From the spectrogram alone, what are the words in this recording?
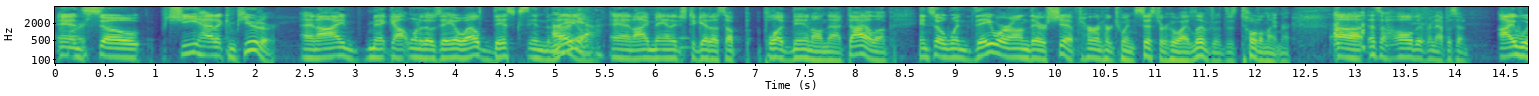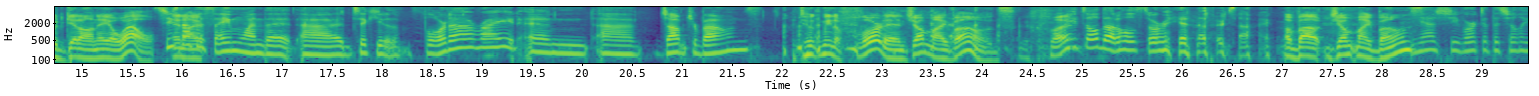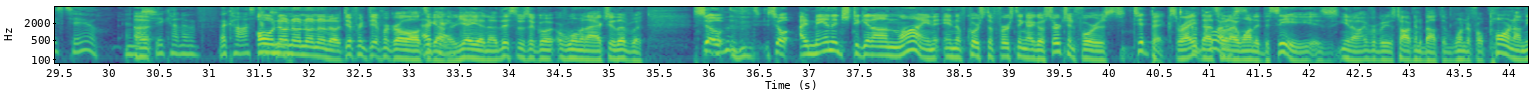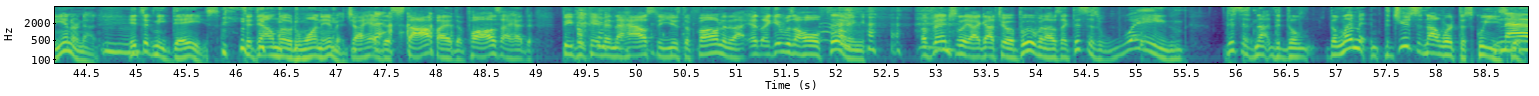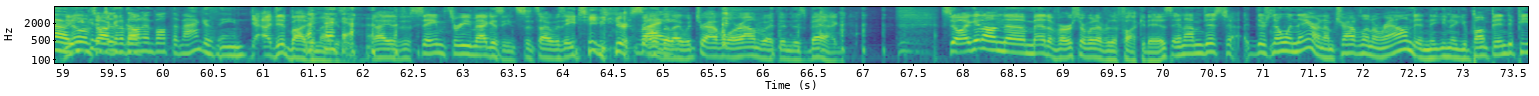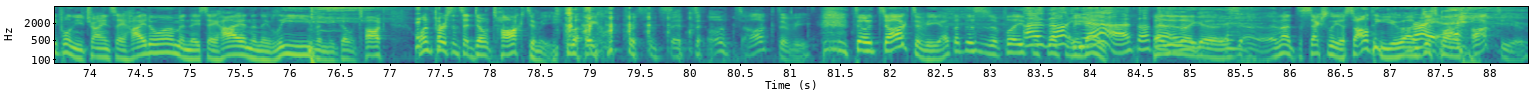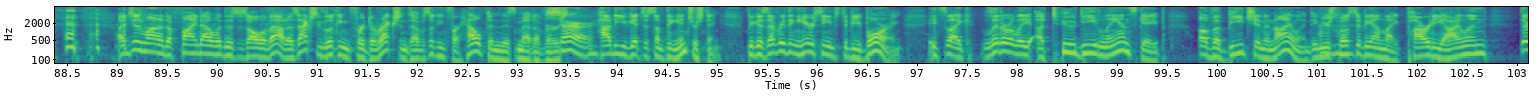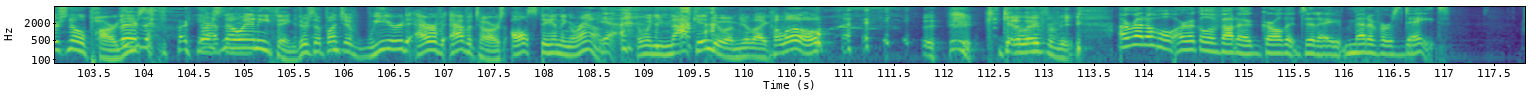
And course. so she had a computer, and I ma- got one of those AOL discs in the Oh, mail, yeah. and I managed to get us up plugged in on that dial up. And so when they were on their shift, her and her twin sister, who I lived with, it was a total nightmare. Uh, that's a whole different episode. I would get on AOL. She's and not I, the same one that uh, took you to Florida, right? And uh, jumped your bones. It took me to Florida and jumped my bones. What? You told that whole story another time. About jump my bones? Yeah, she worked at the Chili's too, and she kind of accosted. Uh, Oh you. no no no no no different different girl altogether. Okay. Yeah yeah no this was a, go- a woman I actually lived with. So th- so I managed to get online, and of course the first thing I go searching for is tid pics. Right, Of that's what I course. wanted to see. Is you know everybody was talking about the wonderful porn on the internet. Mm-hmm. It took me days to download one image. I had to stop. I had to pause. I had to. People came in the house to use the phone, and I like it was a whole thing. Eventually, I got to a boob, and I was like, "This is way." This is not the, the the lemon. The juice is not worth the squeeze. No, here. you know what I'm could have talking just about. gone and bought the magazine. Yeah, I did buy the magazine. I had the same three magazines since I was 18 years old that I would travel around with in this bag. So I get on the metaverse or whatever the fuck it is, and I'm just there's no one there, and I'm traveling around, and you know you bump into people, and you try and say hi to them, and they say hi, and then they leave, and they don't talk. One person said, "Don't talk to me." Like one person said, "Don't talk to me, don't talk to me." I thought this is a place that's I supposed to be yeah, nice. I thought that did was- like a, uh, I'm not sexually assaulting you. I just want to talk to you. I just wanted to find out what this is all about. I was actually looking for directions. I was looking for help in this metaverse. Sure. How do you get to something interesting? Because everything here seems to be boring. It's like literally a 2D landscape of a beach and an island, and you're supposed to be on like Party Island. There's no party. There's a party There's no anything. There's a bunch of weird av- avatars all standing around. Yeah. And when you knock into them, you're like, "Hello, get away from me." I read a whole article about a girl that did a metaverse date.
